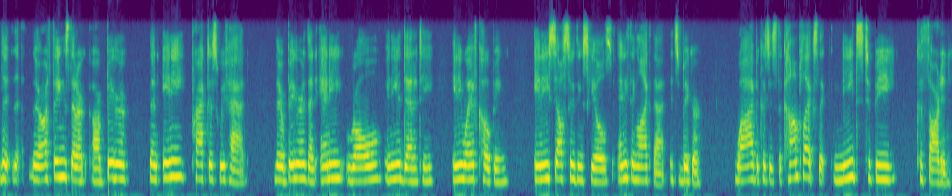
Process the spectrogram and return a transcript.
The, the, there are things that are, are bigger than any practice we've had. They're bigger than any role, any identity, any way of coping, any self soothing skills, anything like that. It's bigger. Why? Because it's the complex that needs to be catharted.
